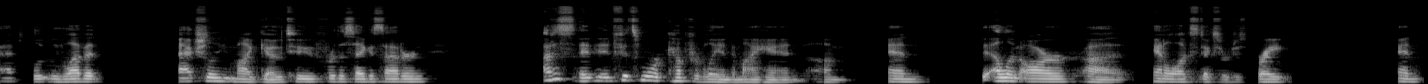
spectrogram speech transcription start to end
absolutely love it. Actually, my go-to for the Sega Saturn. I just it, it fits more comfortably into my hand, um, and the L and R uh, analog sticks are just great, and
